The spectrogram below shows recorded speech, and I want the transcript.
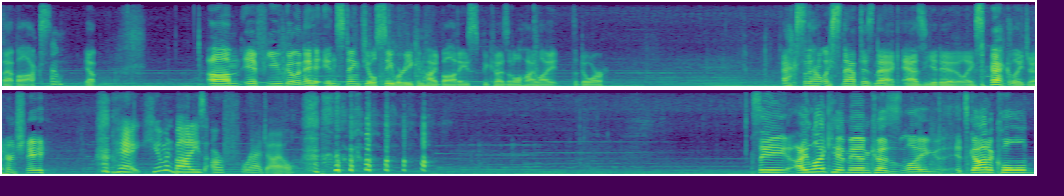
That box. Oh. Yep. Um, if you go into instinct, you'll see where you can hide bodies because it'll highlight the door. Accidentally snapped his neck, as you do. Exactly, Genergy. the- Hey, human bodies are fragile. See, I like Hitman because like it's got a cold,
